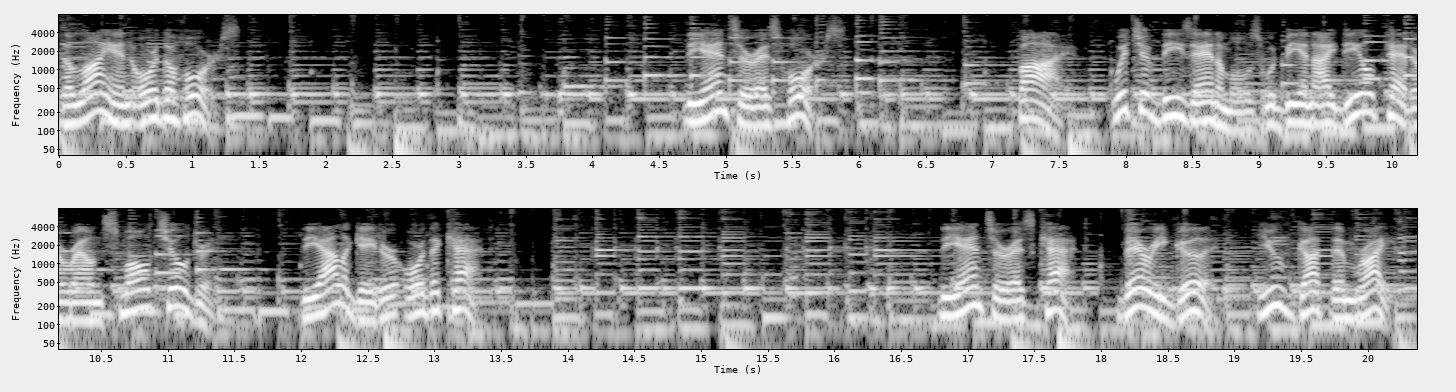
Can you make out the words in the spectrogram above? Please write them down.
The lion or the horse? The answer is horse. 5. Which of these animals would be an ideal pet around small children? The alligator or the cat? The answer is cat. Very good. You've got them right.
